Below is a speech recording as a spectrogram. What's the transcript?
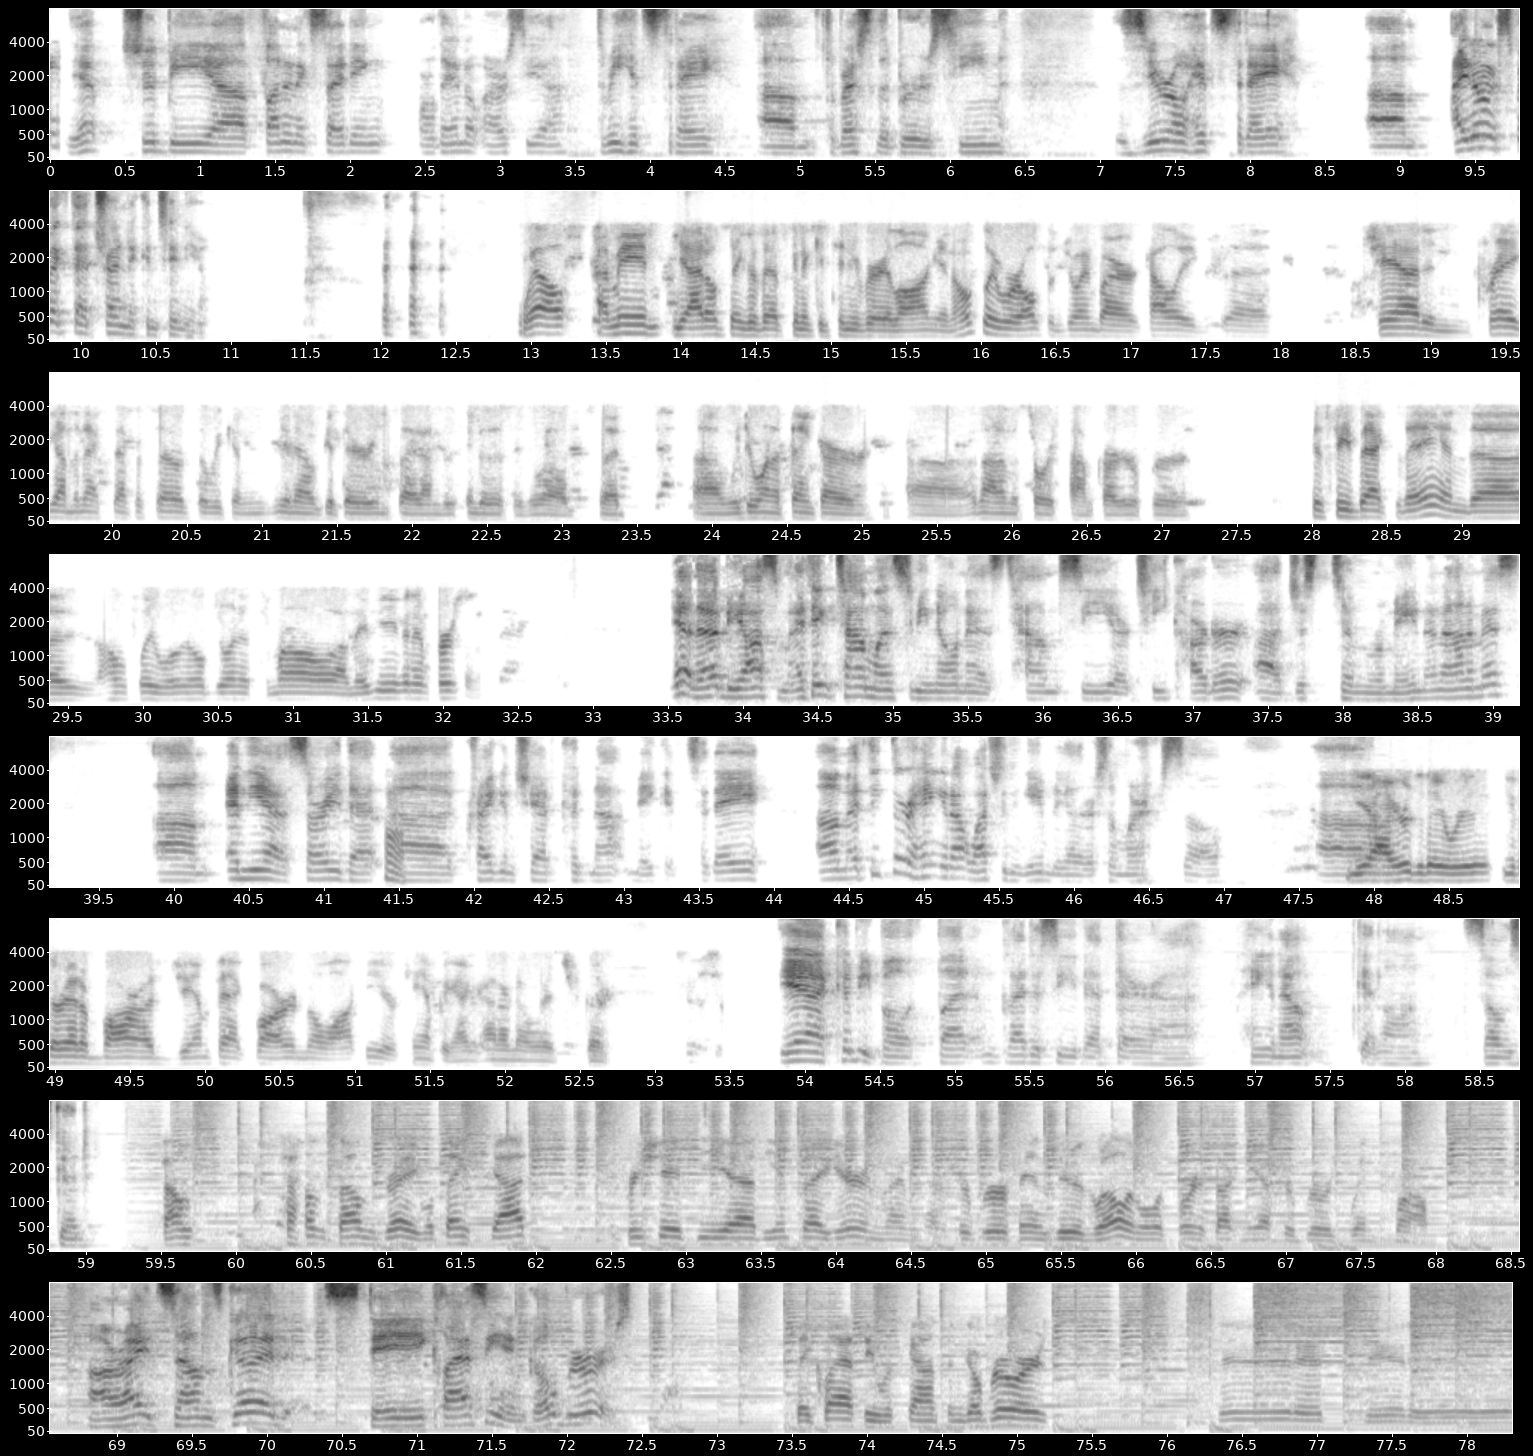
Yep, should be uh, fun and exciting. Orlando Arcia, three hits today. Um, the rest of the Brewers team, zero hits today. Um, I don't expect that trend to continue. Well, I mean, yeah, I don't think that that's going to continue very long, and hopefully, we're also joined by our colleagues uh, Chad and Craig on the next episode, so we can, you know, get their insight on, into this as well. But uh, we do want to thank our uh, anonymous source, Tom Carter, for his feedback today, and uh, hopefully, we'll, he'll join us tomorrow, uh, maybe even in person. Yeah, that'd be awesome. I think Tom wants to be known as Tom C or T Carter, uh, just to remain anonymous. Um, and yeah, sorry that Huh. uh, Craig and Chad could not make it today. Um, I think they're hanging out watching the game together somewhere. So um, yeah, I heard that they were either at a bar, a jam-packed bar in Milwaukee, or camping. I, I don't know which, but Yeah, it could be both, but I'm glad to see that they're uh, hanging out, getting along. It's always good. Sounds sounds sounds great. Well, thanks, Scott. Appreciate the uh, the insight here, and I'm, I'm sure Brewer fans do as well. And we'll look forward to talking to you after Brewers win tomorrow. All right, sounds good. Stay classy and go Brewers. Stay classy, Wisconsin. Go Brewers. Do, do, do,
